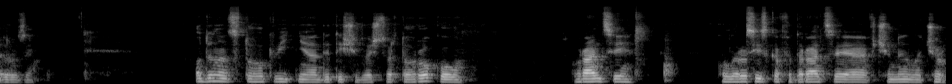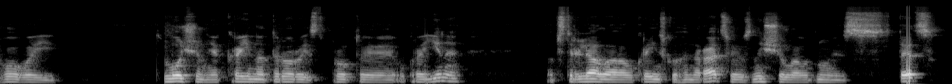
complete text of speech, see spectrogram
друзі. 11 квітня 2024 року, вранці, коли Російська Федерація вчинила черговий злочин як країна-терорист проти України, обстріляла українську генерацію, знищила одну із ТЕЦ,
